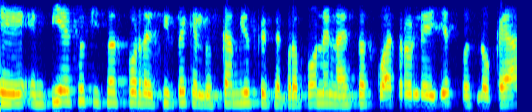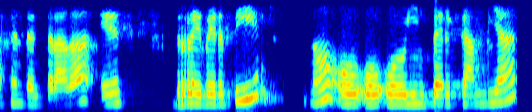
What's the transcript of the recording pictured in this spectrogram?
Eh, empiezo quizás por decirte que los cambios que se proponen a estas cuatro leyes, pues lo que hacen de entrada es revertir, ¿no? o intercambiar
